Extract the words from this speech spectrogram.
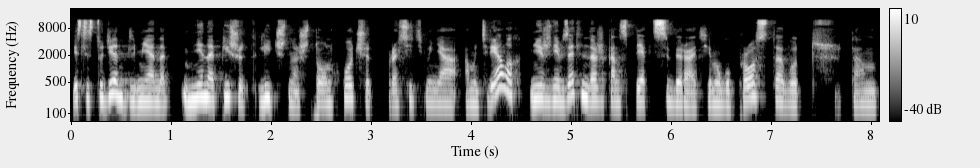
Если студент для меня мне напишет лично, что он хочет просить меня о материалах, мне же не обязательно даже конспект собирать. Я могу просто вот там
